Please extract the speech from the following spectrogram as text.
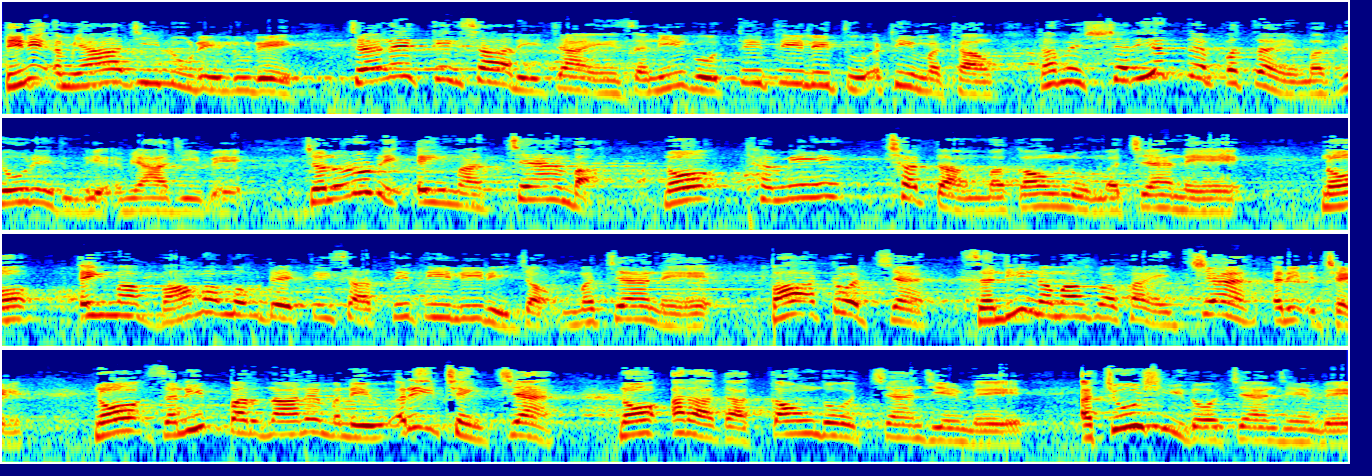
ဒီနေ့အများကြီးလူတွေလူတွေကျန်တဲ့ကိစ္စတွေကြရင်ဇနီးကိုတေးသေးလေးသူအထိမခံဒါပေမဲ့ရှရီယတ်နဲ့ပတ်သက်ရင်မပြောတဲ့သူတွေအများကြီးပဲကျွန်တော်တို့တွေအိမ်မှာကြမ်းပါနော်ထမင်းချက်တာမကောင်းလို့မကြမ်းနဲ့နော်အိမ်မှာဘာမှမဟုတ်တဲ့ကိစ္စသေးသေးလေးတွေကြောင့်မကြမ်းနဲ့ဘာအတွက်ကြမ်းဇနီးနမတ်ဖတ်ခိုင်းကြမ်းအဲ့ဒီအချိန်နော်ဇနီးပရဒါနဲ့မနေဘူးအဲ့ဒီအချိန်ကြမ်း နော်အဲ့ဒါကကောင်းသောကြမ်းခြင်းပဲအကျိုးရှိသောကြမ်းခြင်းပဲ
